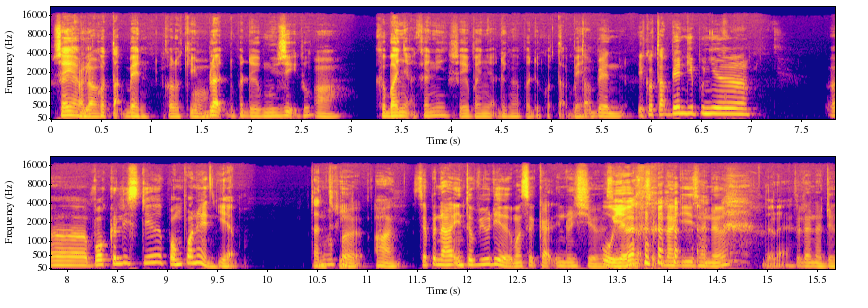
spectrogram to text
Saya ambil Kalau- Kotak Band. Kalau kiblat daripada muzik tu, Ah, kebanyakan ni saya banyak dengar pada Kotak Band. Kotak Band. Eh Kotak Band dia punya uh, vokalis dia perempuan kan? Yep. Tantri. Apa? Ah, saya pernah interview dia masa kat Indonesia. Oh, ya? Saya, saya pernah pergi sana. Betul lah. Kebetulan ada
